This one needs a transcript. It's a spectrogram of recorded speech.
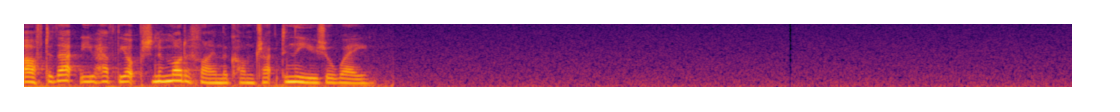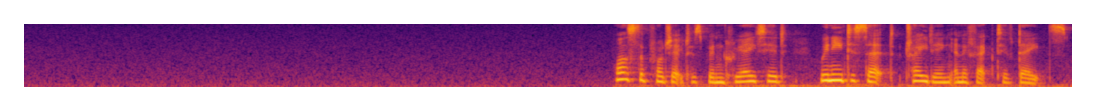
After that, you have the option of modifying the contract in the usual way. Once the project has been created, we need to set trading and effective dates.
